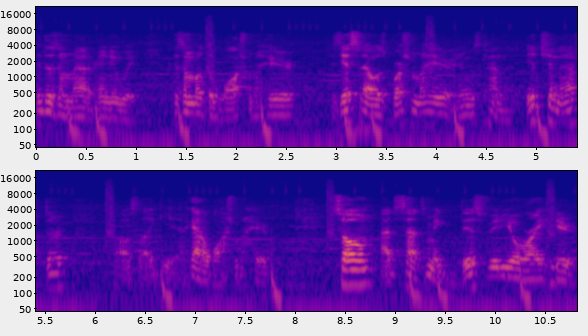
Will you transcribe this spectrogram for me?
it doesn't matter anyway, because I'm about to wash my hair. Because yesterday I was brushing my hair and it was kind of itching after. So I was like, yeah, I gotta wash my hair. So I decided to make this video right here.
